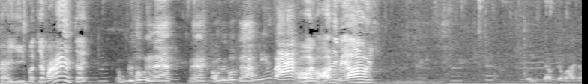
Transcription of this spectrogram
cày gì mà chà bá vậy trời? Cộng điếu thuốc này nè. Nè cộng điếu thuốc nè. Thôi bỏ đi mẹ ơi. Cho bà bà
